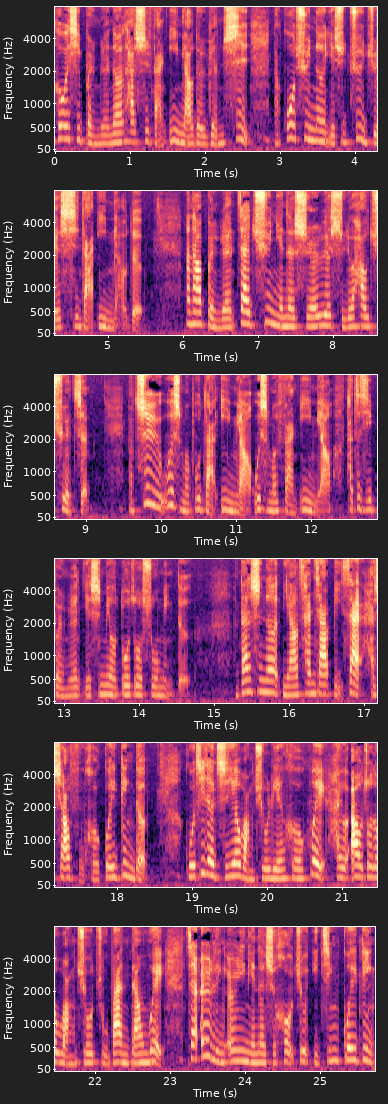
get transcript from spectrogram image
科维奇本人呢，他是反疫苗的人士，那过去呢也是拒绝施打疫苗的。那他本人在去年的十二月十六号确诊。那至于为什么不打疫苗，为什么反疫苗，他自己本人也是没有多做说明的。但是呢，你要参加比赛还是要符合规定的。国际的职业网球联合会还有澳洲的网球主办单位，在二零二一年的时候就已经规定，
